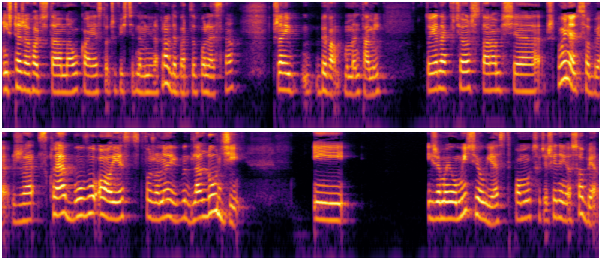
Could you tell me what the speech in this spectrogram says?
i szczerze, choć ta nauka jest oczywiście dla mnie naprawdę bardzo bolesna, przynajmniej bywam momentami, to jednak wciąż staram się przypominać sobie, że sklep WWO jest stworzony jakby dla ludzi i, i że moją misją jest pomóc chociaż jednej osobie.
